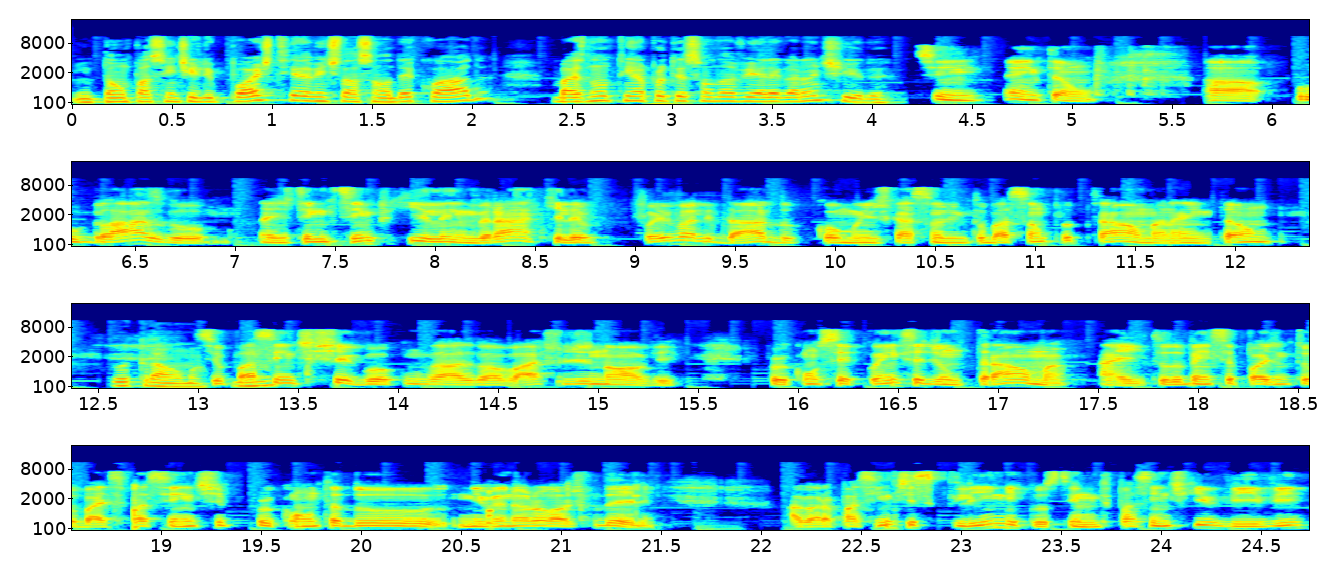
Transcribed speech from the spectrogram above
Então, o paciente ele pode ter a ventilação adequada, mas não tem a proteção da via aérea garantida. Sim, é, então, Uh, o Glasgow, a gente tem sempre que lembrar que ele foi validado como indicação de intubação para o trauma, né? Então, o trauma. se o paciente chegou com Glasgow abaixo de 9 por consequência de um trauma, aí tudo bem, você pode intubar esse paciente por conta do nível neurológico dele. Agora, pacientes clínicos, tem muito paciente que vive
